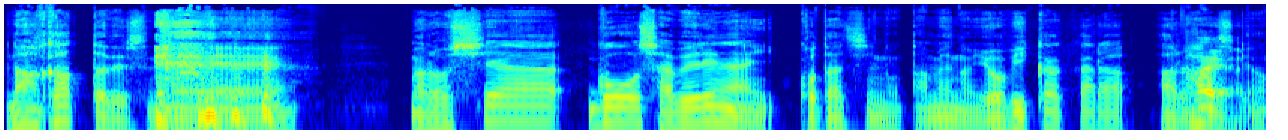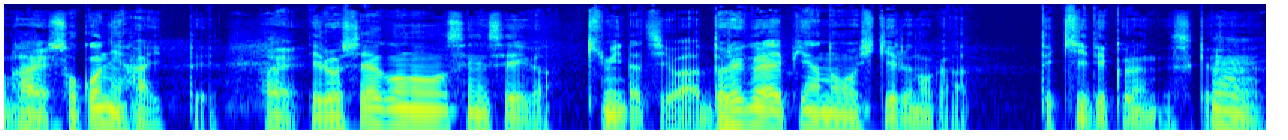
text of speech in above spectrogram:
なかったですね。まあロシア語を喋れない子たちのための呼びかからあるんですけども、はいはいそこに入ってはい。でロシア語の先生が「君たちはどれぐらいピアノを弾けるのか?」って聞いてくるんですけど、うん。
